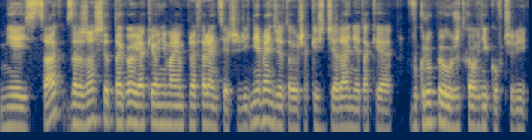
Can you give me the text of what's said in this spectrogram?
miejscach, w zależności od tego, jakie oni mają preferencje, czyli nie będzie to już jakieś dzielenie takie w grupy użytkowników, czyli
